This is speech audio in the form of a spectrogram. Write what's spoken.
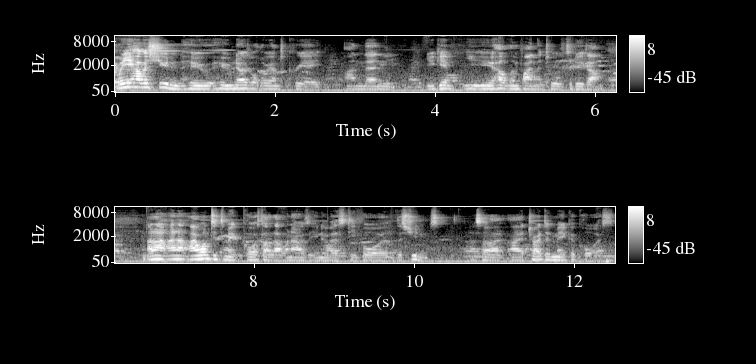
when you have a student who, who knows what they want to create and then you give you, you help them find the tools to do that. And I, and I wanted to make a course like that when I was at university for the students. So I, I tried to make a course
